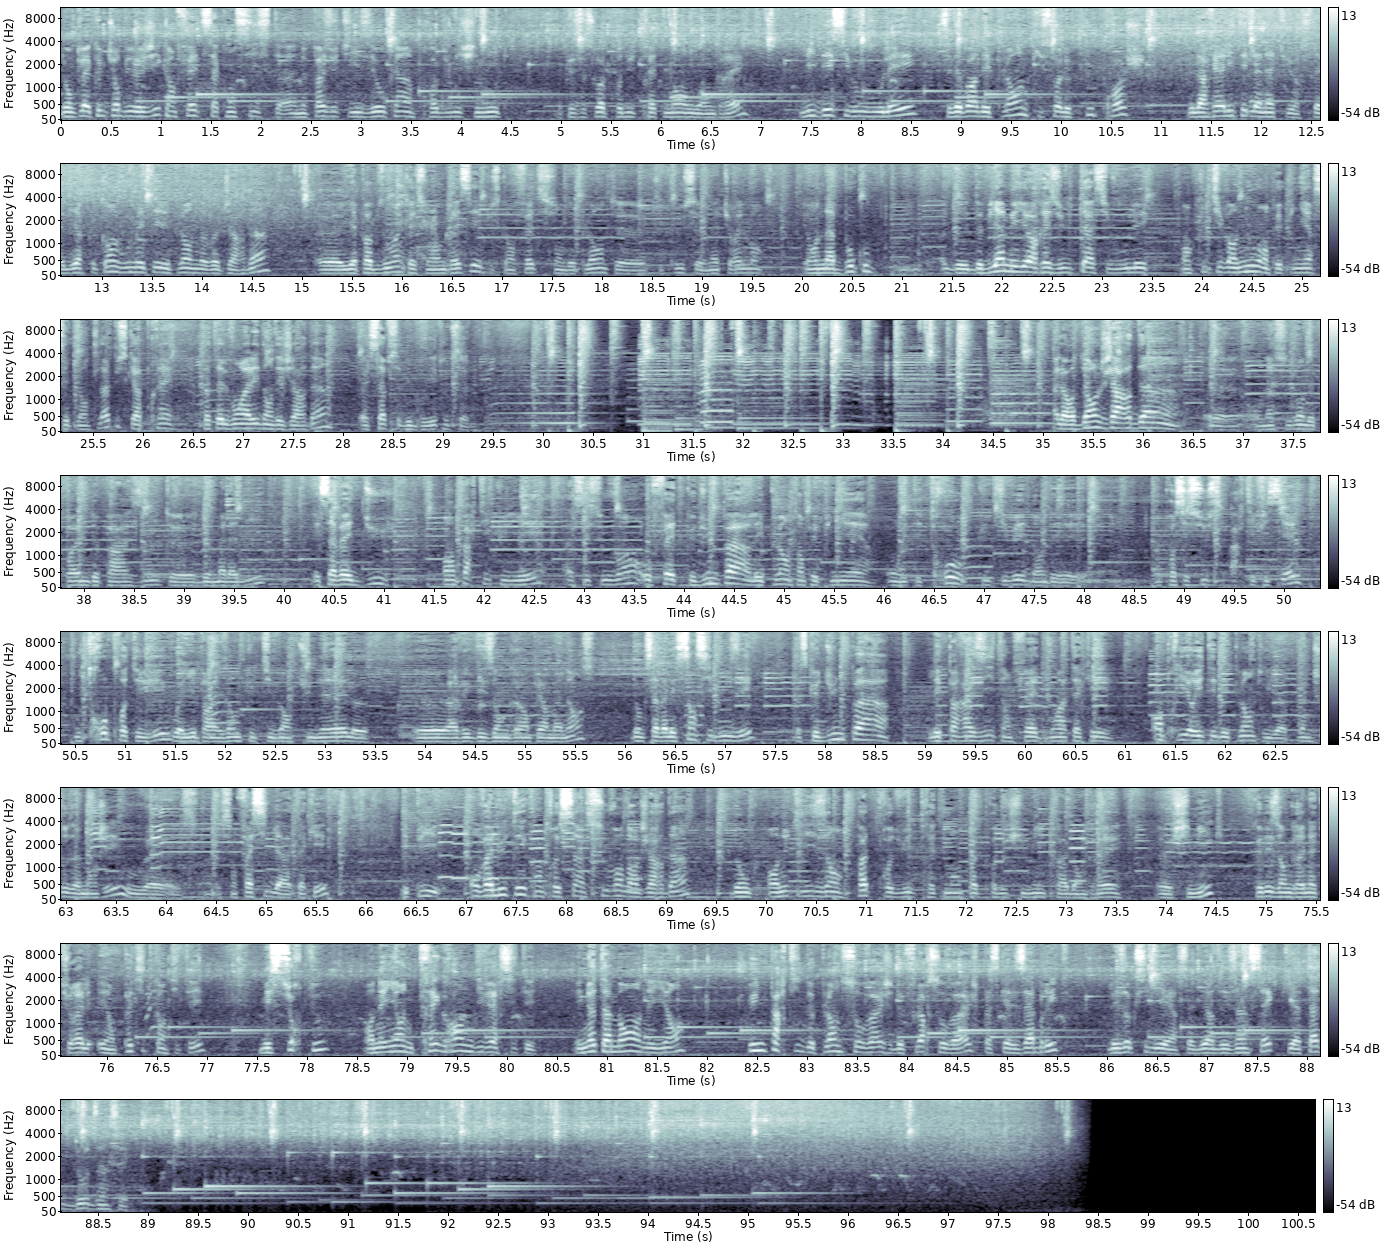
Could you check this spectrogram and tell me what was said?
Donc la culture biologique, en fait, ça consiste à ne pas utiliser aucun produit chimique, que ce soit produit de traitement ou engrais. L'idée, si vous voulez, c'est d'avoir des plantes qui soient le plus proches de la réalité de la nature. C'est-à-dire que quand vous mettez les plantes dans votre jardin, euh, il n'y a pas besoin qu'elles soient engraissées, puisqu'en fait, ce sont des plantes euh, qui poussent naturellement. Et on a beaucoup de, de, bien meilleurs résultats, si vous voulez, en cultivant nous en pépinière ces plantes-là, puisqu'après, quand elles vont aller dans des jardins, elles savent se débrouiller toutes seules. Alors dans le jardin, euh, on a souvent des problèmes de parasites, euh, de maladies, et ça va être dû en particulier assez souvent au fait que d'une part les plantes en pépinière ont été trop cultivées dans des processus artificiels ou trop protégées. Vous voyez par exemple cultiver en tunnel euh, avec des engrais en permanence. Donc ça va les sensibiliser parce que d'une part les parasites en fait vont attaquer en priorité des plantes où il y a plein de choses à manger, où elles sont faciles à attaquer. Et puis on va lutter contre ça souvent dans le jardin, donc en utilisant pas de produits de traitement, pas de produits chimiques, pas d'engrais euh, chimiques, que des engrais naturels et en petite quantité, mais surtout en ayant une très grande diversité, et notamment en ayant une partie de plantes sauvages et de fleurs sauvages, parce qu'elles abritent les auxiliaires, c'est-à-dire des insectes qui attaquent d'autres insectes.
